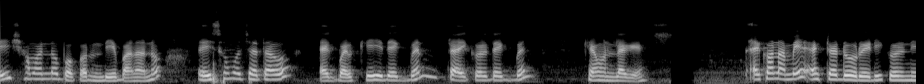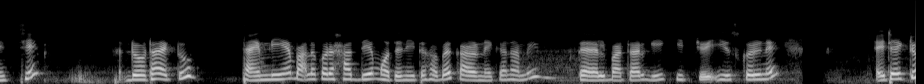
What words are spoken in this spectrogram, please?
এই সামান্য উপকরণ দিয়ে বানানো এই সমোচাটাও একবার খেয়ে দেখবেন ট্রাই করে দেখবেন। কেমন লাগে? এখন আমি একটা ডো রেডি করে নিচ্ছি। ডোটা একটু টাইম নিয়ে ভালো করে হাত দিয়ে মতে নিতে হবে, কারণ এখানে আমি তেল বাটার ঘি কিচ্ছুই ইউজ করি নেই। এটা একটু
